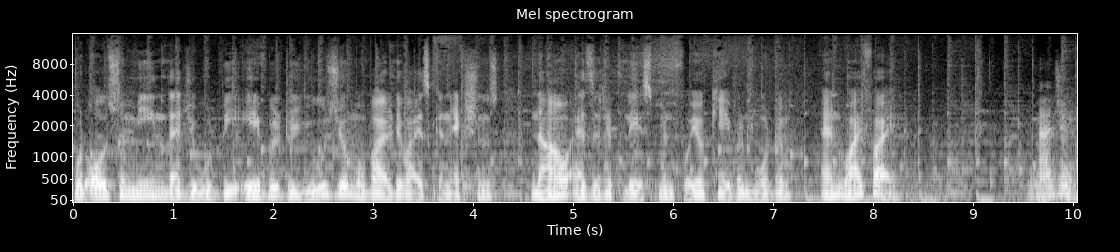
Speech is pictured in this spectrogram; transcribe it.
would also mean that you would be able to use your mobile device connections now as a replacement for your cable modem and Wi Fi. Imagine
